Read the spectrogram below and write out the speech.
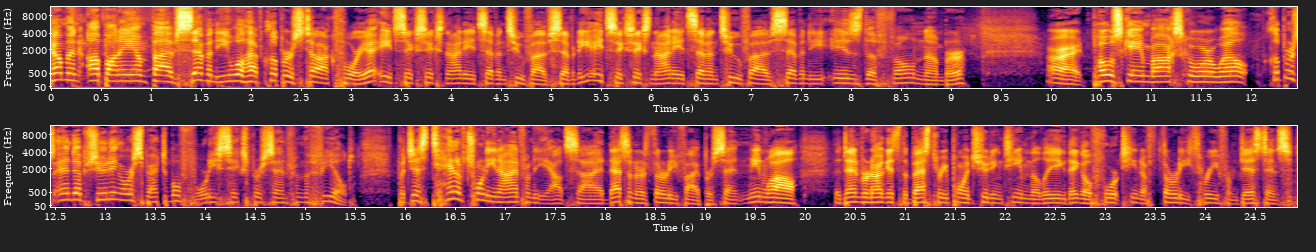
Coming up on AM 570, we'll have Clippers talk for you. 866 987 2570. 866 987 2570 is the phone number. All right, post game box score. Well, Clippers end up shooting a respectable 46% from the field, but just 10 of 29 from the outside. That's under 35%. Meanwhile, the Denver Nuggets, the best three point shooting team in the league, they go 14 of 33 from distance.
